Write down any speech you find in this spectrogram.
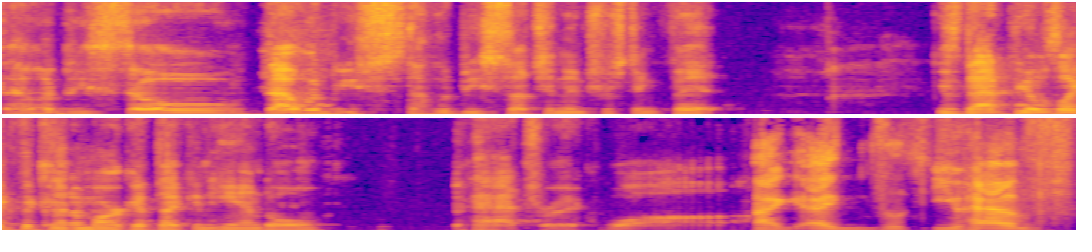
That would be so. That would be that would be such an interesting fit because that feels like the kind of market that can handle Patrick Roy. I, I you have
